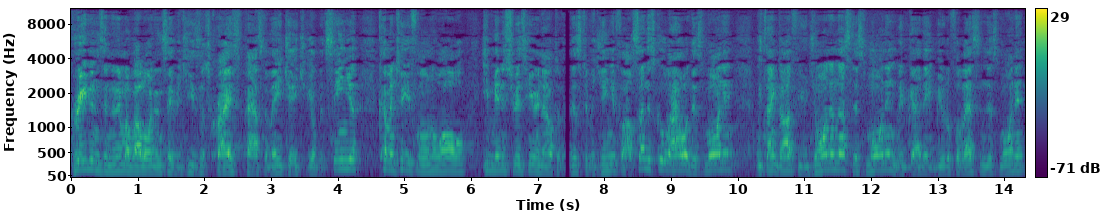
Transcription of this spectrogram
Greetings in the name of our Lord and Savior Jesus Christ, Pastor Major H. Gilbert Sr., coming to you from On the Wall E Ministries here in Alta Vista, Virginia for our Sunday School hour this morning. We thank God for you joining us this morning. We've got a beautiful lesson this morning,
